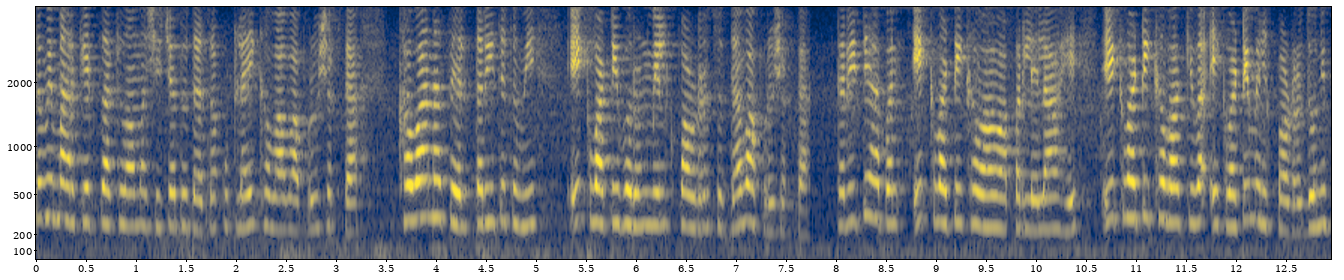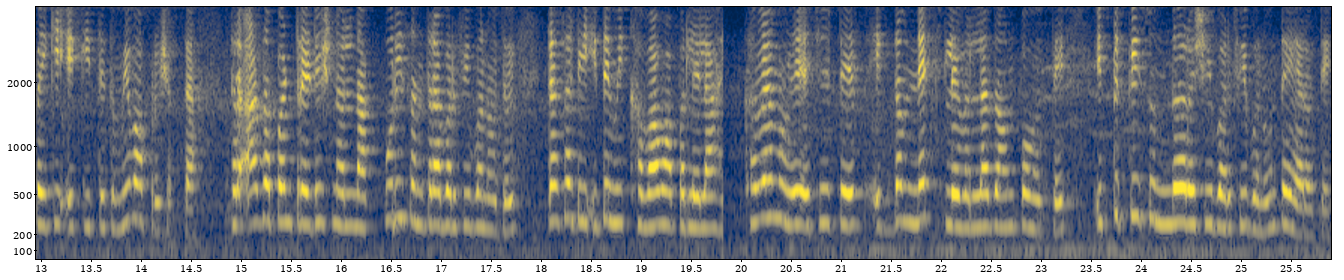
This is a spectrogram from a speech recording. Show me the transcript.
तुम्ही मार्केटचा किंवा म्हशीच्या दुधाचा कुठलाही खवा वापरू शकता. खवा नसेल तरी ते तुम्ही एक वाटी भरून मिल्क पावडर सुद्धा वापरू शकता. तर इथे आपण एक वाटी खवा वापरलेला आहे. एक वाटी खवा किंवा एक वाटी मिल्क पावडर दोन्हीपैकी एक इथे तुम्ही वापरू शकता. तर आज आपण ट्रेडिशनल नागपुरी संत्रा बर्फी बनवतोय. त्यासाठी इथे मी खवा वापरलेला आहे. खव्यामुळे याची टेस्ट एकदम नेक्स्ट लेवलला जाऊन पोहोचते. इतकी सुंदर अशी बर्फी बनवून तयार होते.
